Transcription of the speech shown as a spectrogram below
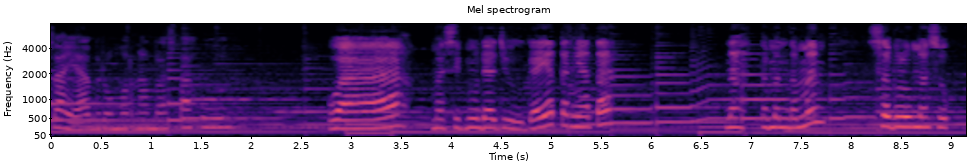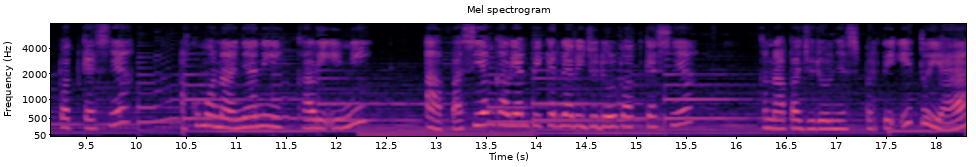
Saya berumur 16 tahun. Wah, masih muda juga ya ternyata. Nah, teman-teman, sebelum masuk podcastnya, aku mau nanya nih, kali ini apa sih yang kalian pikir dari judul podcastnya? Kenapa judulnya seperti itu ya?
